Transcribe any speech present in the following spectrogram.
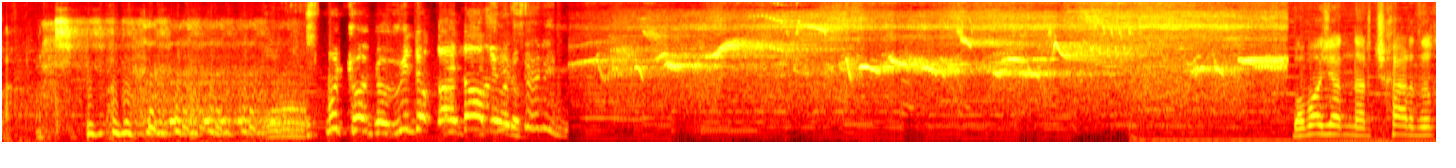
bak. Bu çocuğu video kaydı alıyorum. Babacanlar çıkardık,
